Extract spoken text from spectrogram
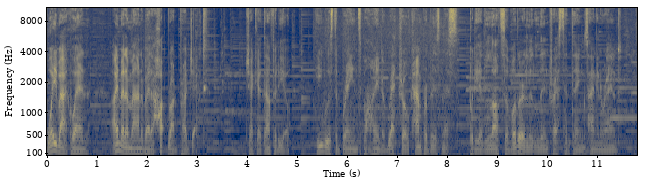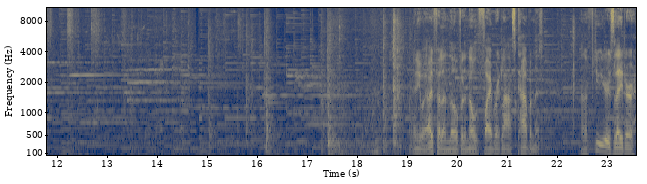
Way back when, I met a man about a hot rod project. Check out that video. He was the brains behind a retro camper business, but he had lots of other little interesting things hanging around. Anyway, I fell in love with an old fiberglass cabinet, and a few years later,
